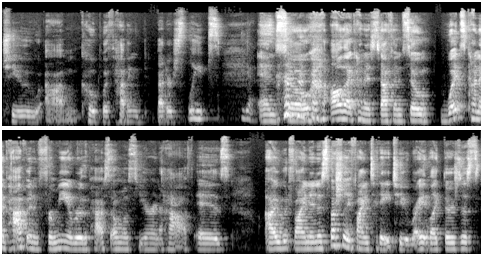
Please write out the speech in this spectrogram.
to um, cope with having better sleeps. Yes. And so all that kind of stuff. And so what's kind of happened for me over the past almost year and a half is I would find, and especially find today too, right? Like there's this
